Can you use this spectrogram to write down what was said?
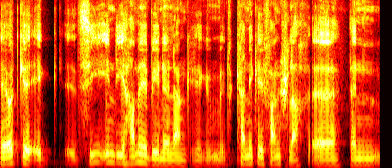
Herr Jutke, ich zieh in die Hammelbeine lang mit Kanickel-Fangschlag. Äh, denn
